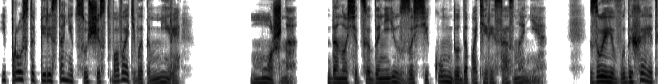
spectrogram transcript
и просто перестанет существовать в этом мире. «Можно», — доносится до нее за секунду до потери сознания. Зои выдыхает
